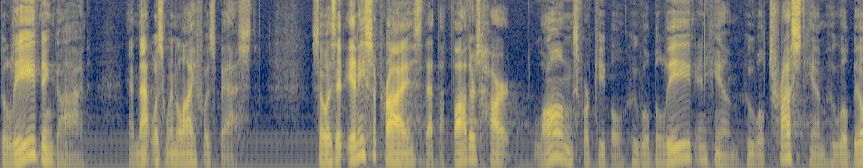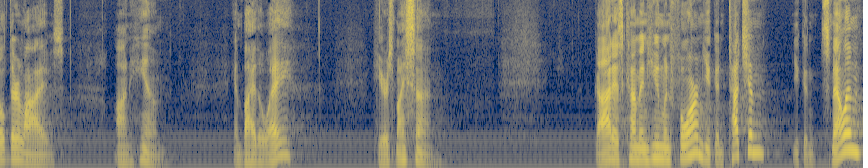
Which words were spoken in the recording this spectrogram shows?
believed in God, and that was when life was best. So, is it any surprise that the Father's heart longs for people who will believe in Him, who will trust Him, who will build their lives on Him? And by the way, here's my son. God has come in human form. You can touch him, you can smell him,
